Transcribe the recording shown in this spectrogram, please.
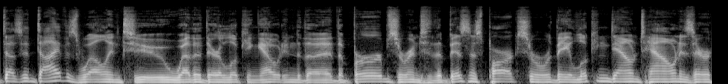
Does it dive as well into whether they're looking out into the, the burbs or into the business parks, or are they looking downtown? Is there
